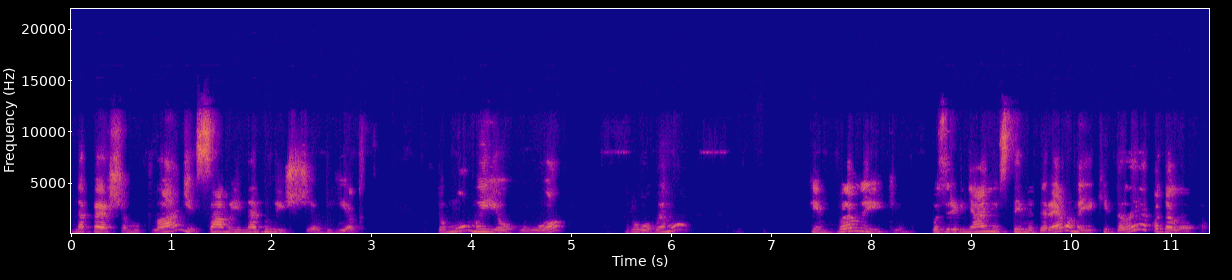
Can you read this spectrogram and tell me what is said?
на першому плані самий найближчий об'єкт, тому ми його робимо таким великим по зрівнянню з тими деревами, які далеко-далеко.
